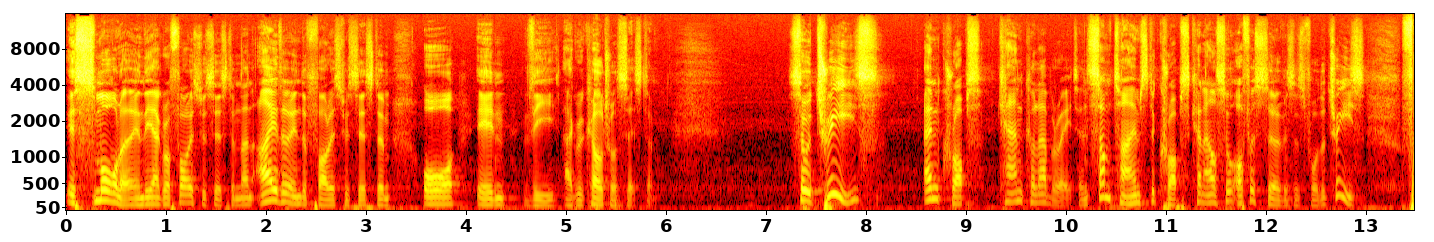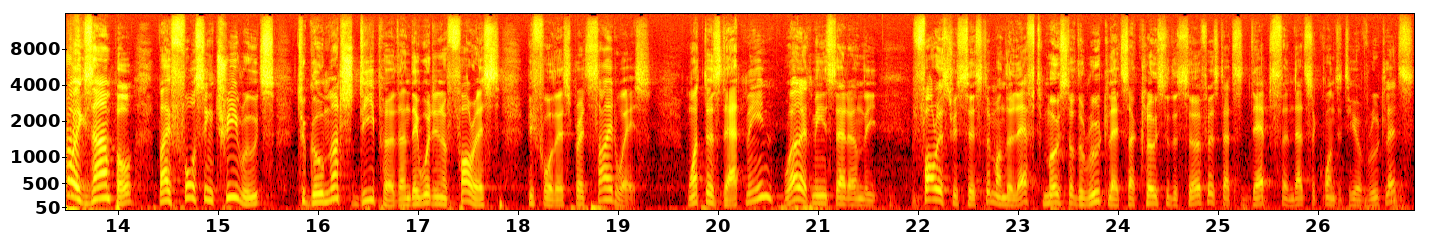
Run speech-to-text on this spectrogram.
is smaller in the agroforestry system than either in the forestry system or in the agricultural system. So trees and crops can collaborate. And sometimes the crops can also offer services for the trees. For example, by forcing tree roots to go much deeper than they would in a forest before they spread sideways. What does that mean? Well, it means that on the forestry system on the left, most of the rootlets are close to the surface. That's depth, and that's the quantity of rootlets.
